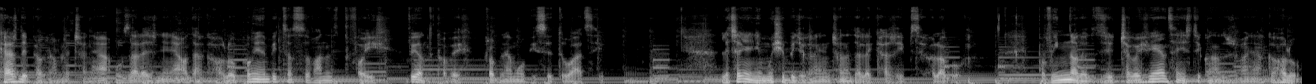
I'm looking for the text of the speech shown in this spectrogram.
Każdy program leczenia uzależnienia od alkoholu powinien być stosowany do Twoich wyjątkowych problemów i sytuacji. Leczenie nie musi być ograniczone do lekarzy i psychologów. Powinno dotyczyć czegoś więcej niż tylko nadużywania alkoholu.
